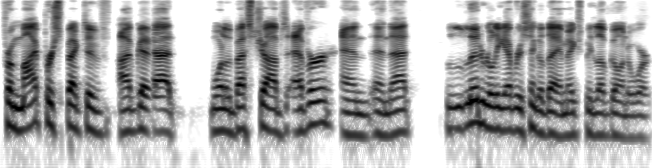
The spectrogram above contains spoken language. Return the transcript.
from my perspective, I've got one of the best jobs ever, and and that literally every single day makes me love going to work.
